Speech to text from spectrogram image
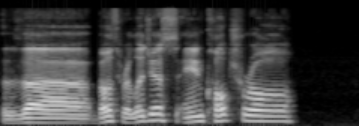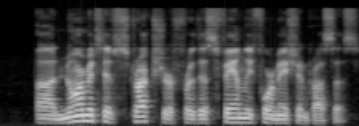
the both religious and cultural uh, normative structure for this family formation process.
